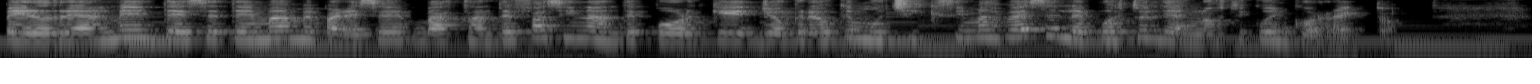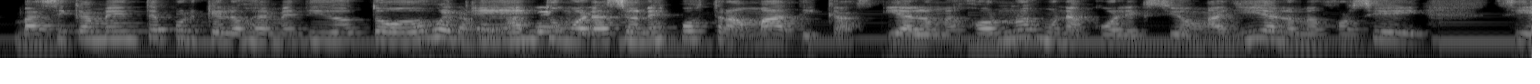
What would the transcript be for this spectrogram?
Pero realmente ese tema me parece bastante fascinante porque yo creo que muchísimas veces le he puesto el diagnóstico incorrecto básicamente porque los he metido todos en tumoraciones postraumáticas y a lo mejor no es una colección allí, a lo mejor sí, sí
